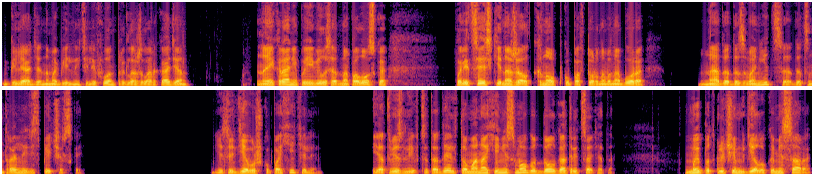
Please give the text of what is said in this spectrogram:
Глядя на мобильный телефон, предложил Аркадиан. На экране появилась одна полоска. Полицейский нажал кнопку повторного набора. Надо дозвониться до центральной диспетчерской. Если девушку похитили и отвезли в цитадель, то монахи не смогут долго отрицать это. Мы подключим к делу комиссара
